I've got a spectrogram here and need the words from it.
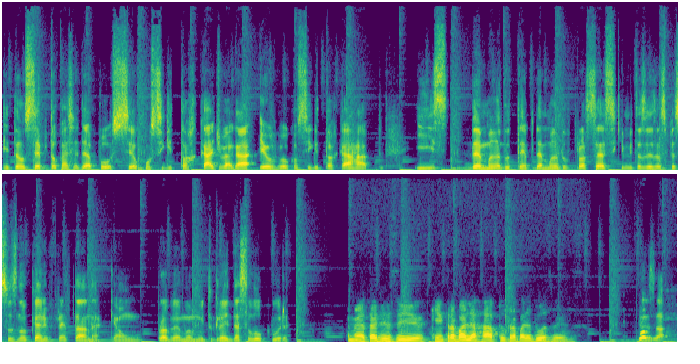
Então eu sempre tô com essa ideia, pô, se eu conseguir tocar devagar, eu vou conseguir tocar rápido. E isso demanda o tempo, demanda o processo que muitas vezes as pessoas não querem enfrentar, né? Que é um problema muito grande dessa loucura. Minha até dizia, quem trabalha rápido trabalha duas vezes. Exato.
